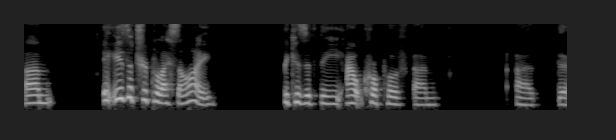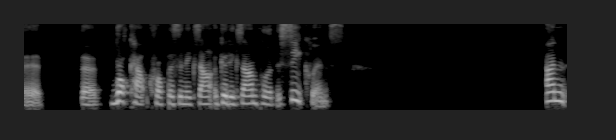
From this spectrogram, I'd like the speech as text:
Um, it is a triple SI because of the outcrop of um, uh, the the rock outcrop as an exa- a good example of the sequence. And,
